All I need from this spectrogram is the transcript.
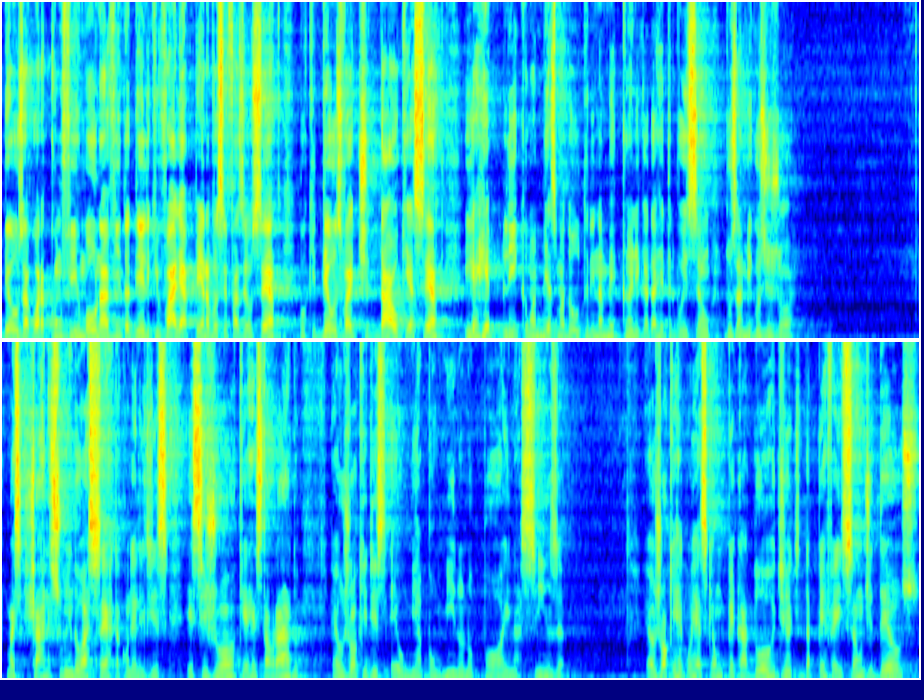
Deus agora confirmou na vida dele que vale a pena você fazer o certo, porque Deus vai te dar o que é certo, e replicam a mesma doutrina mecânica da retribuição dos amigos de Jó. Mas Charles Swindoll acerta quando ele diz: esse Jó que é restaurado é o Jó que diz: Eu me abomino no pó e na cinza. É o Jó que reconhece que é um pecador diante da perfeição de Deus.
